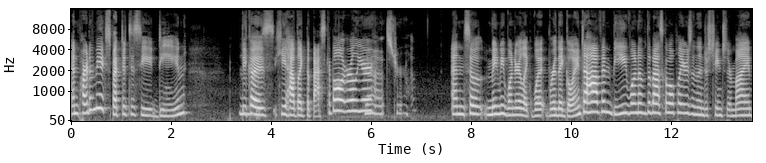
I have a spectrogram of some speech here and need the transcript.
And part of me expected to see Dean mm-hmm. because he had like the basketball earlier. Yeah, that's true. And so made me wonder like what were they going to have him be one of the basketball players and then just change their mind?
